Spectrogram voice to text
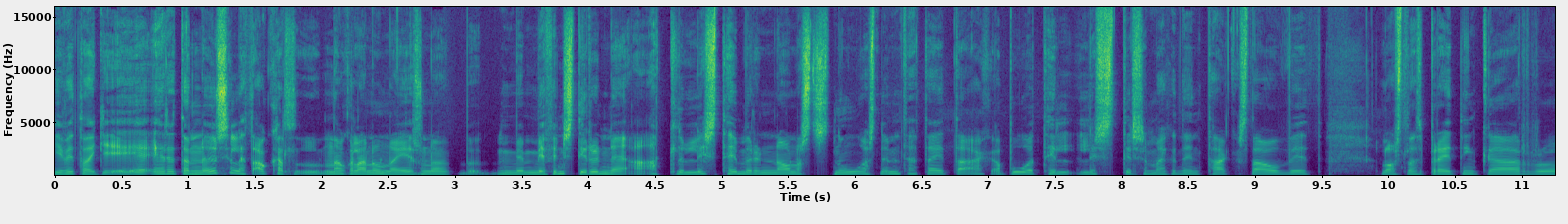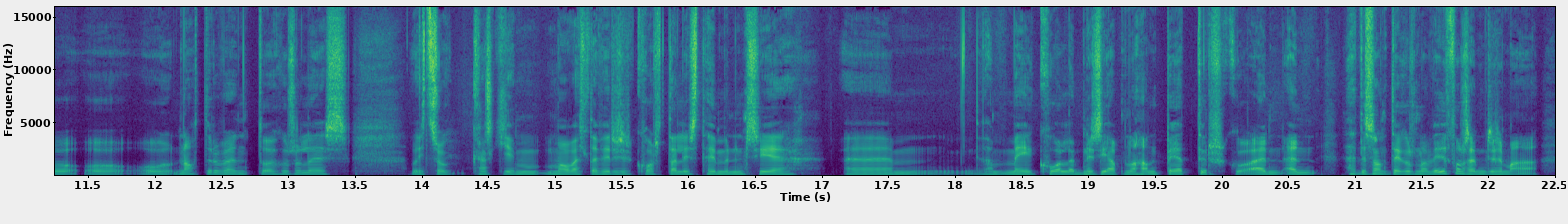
ég veit það ekki, er, er þetta nöðsynlegt ákall nákvæmlega núna, ég svona mér, mér finnst í rauninni að allur listheimurinn nánast snúast um þetta í dag að búa til listir sem veginn takast á við loslaðsbreytingar og, og, og náttúruvernd og eitthvað svo leiðis og eitt svo kannski má velta fyrir sér hvort að listheimurinn sé um, það megi kólefnis jafna hann betur sko, en, en þetta er samt eitthvað svona viðfónsefni sem að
